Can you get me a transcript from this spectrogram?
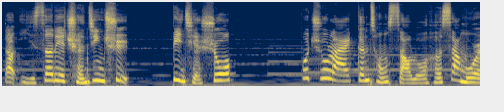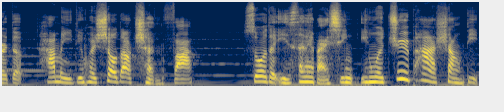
到以色列全境去。并且说，不出来跟从扫罗和撒母耳的，他们一定会受到惩罚。所有的以色列百姓因为惧怕上帝，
